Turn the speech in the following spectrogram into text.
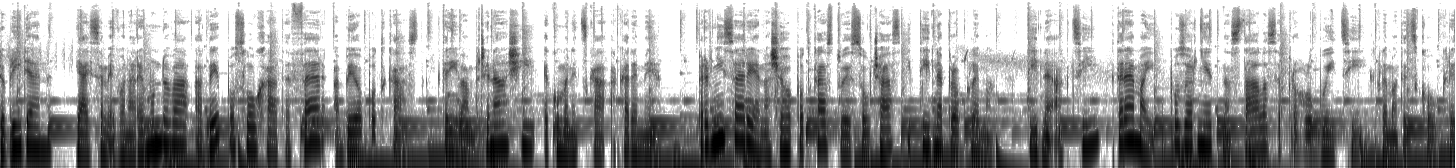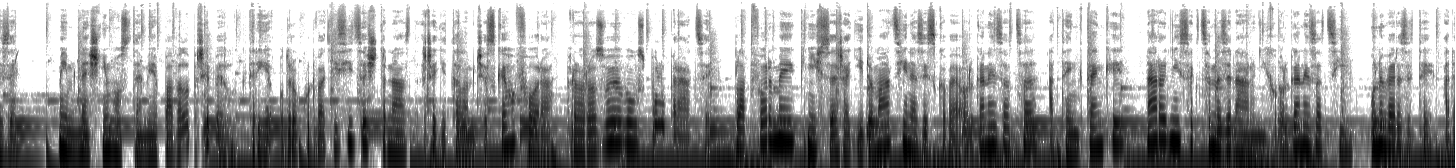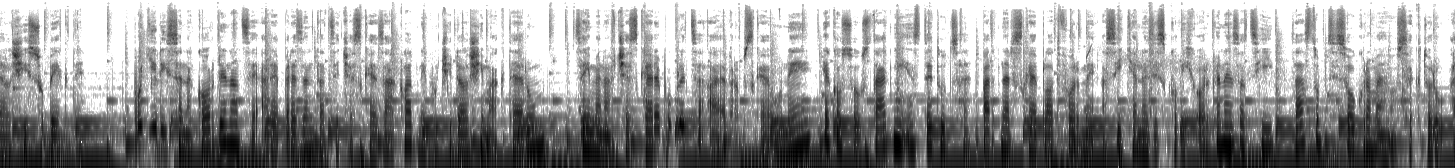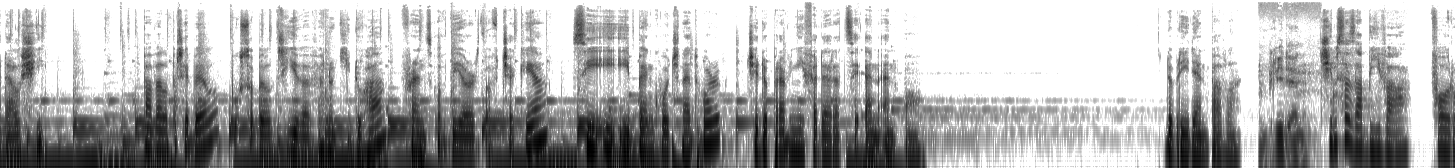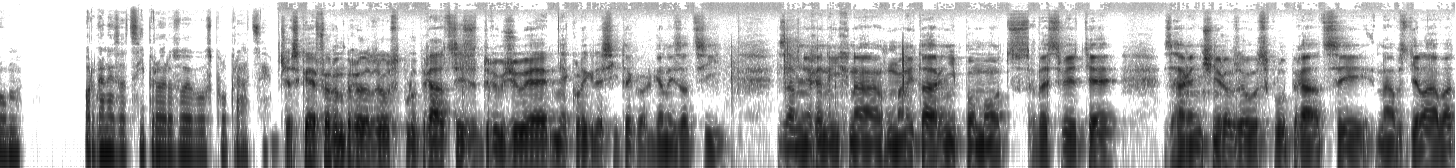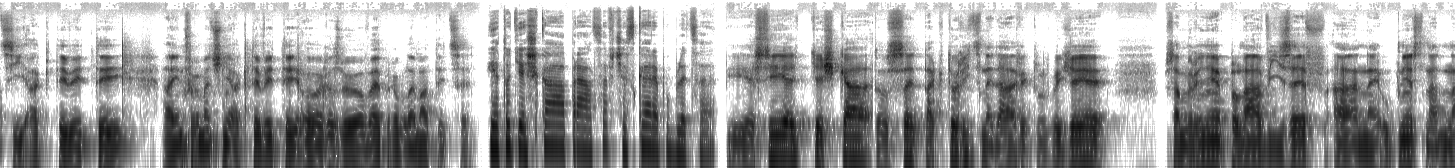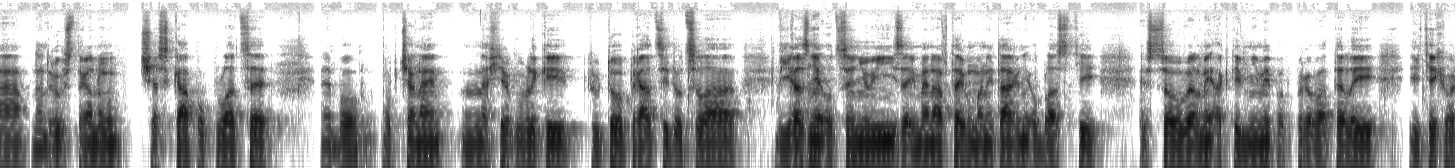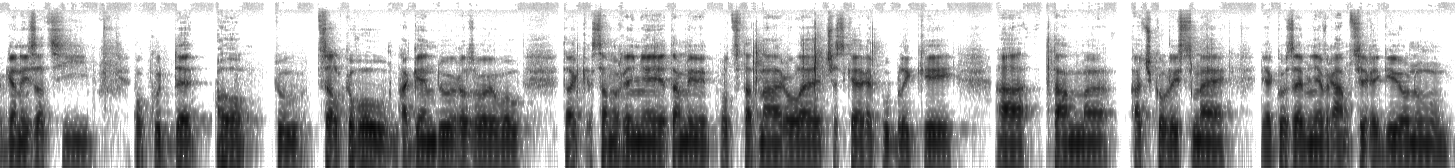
Dobrý den, já jsem Ivona Remundová a vy posloucháte Fair a Bio podcast, který vám přináší Ekumenická akademie. První série našeho podcastu je součástí Týdne pro klima, týdne akcí, které mají upozornit na stále se prohlubující klimatickou krizi. Mým dnešním hostem je Pavel Přibyl, který je od roku 2014 ředitelem Českého fóra pro rozvojovou spolupráci, platformy, k níž se řadí domácí neziskové organizace a think tanky, Národní sekce mezinárodních organizací, univerzity a další subjekty. Podílí se na koordinaci a reprezentaci české základny vůči dalším aktérům, zejména v České republice a Evropské unii, jako jsou státní instituce, partnerské platformy a sítě neziskových organizací, zástupci soukromého sektoru a další. Pavel Přibyl působil dříve v Hnutí Duha, Friends of the Earth of Czechia, CEE Bankwatch Network či dopravní federaci NNO. Dobrý den, Pavle. Dobrý den. Čím se zabývá Fórum organizací pro rozvojovou spolupráci? České fórum pro rozvojovou spolupráci združuje několik desítek organizací zaměřených na humanitární pomoc ve světě, zahraniční rozvojovou spolupráci, na vzdělávací aktivity a informační aktivity o rozvojové problematice. Je to těžká práce v České republice? Jestli je těžká, to se takto říct nedá. Řekl bych, že je samozřejmě plná výzev a neúplně snadná. Na druhou stranu česká populace nebo občané naší republiky tuto práci docela výrazně oceňují, zejména v té humanitární oblasti jsou velmi aktivními podporovateli i těch organizací. Pokud jde o tu celkovou agendu rozvojovou, tak samozřejmě je tam i podstatná role České republiky a tam, ačkoliv jsme jako země v rámci regionu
